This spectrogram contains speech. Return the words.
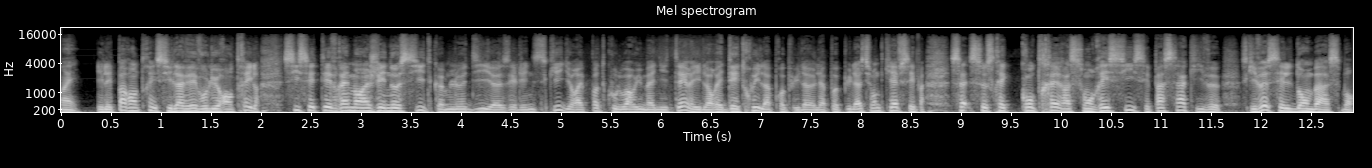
Ouais. Il n'est pas rentré. S'il avait voulu rentrer, si c'était vraiment un génocide, comme le dit euh, Zelensky, il n'y aurait pas de couloir humanitaire et il aurait détruit la, la population de Kiev. C'est pas, ce serait contraire à son récit. C'est pas ça qu'il veut. Ce qu'il veut, c'est le Donbass. Bon.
